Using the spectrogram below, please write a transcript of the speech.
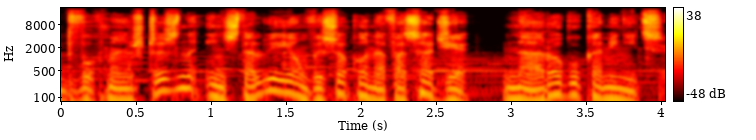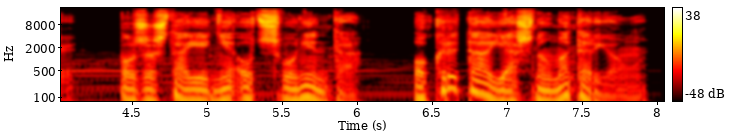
Dwóch mężczyzn instaluje ją wysoko na fasadzie, na rogu kamienicy. Pozostaje nieodsłonięta, okryta jasną materią.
